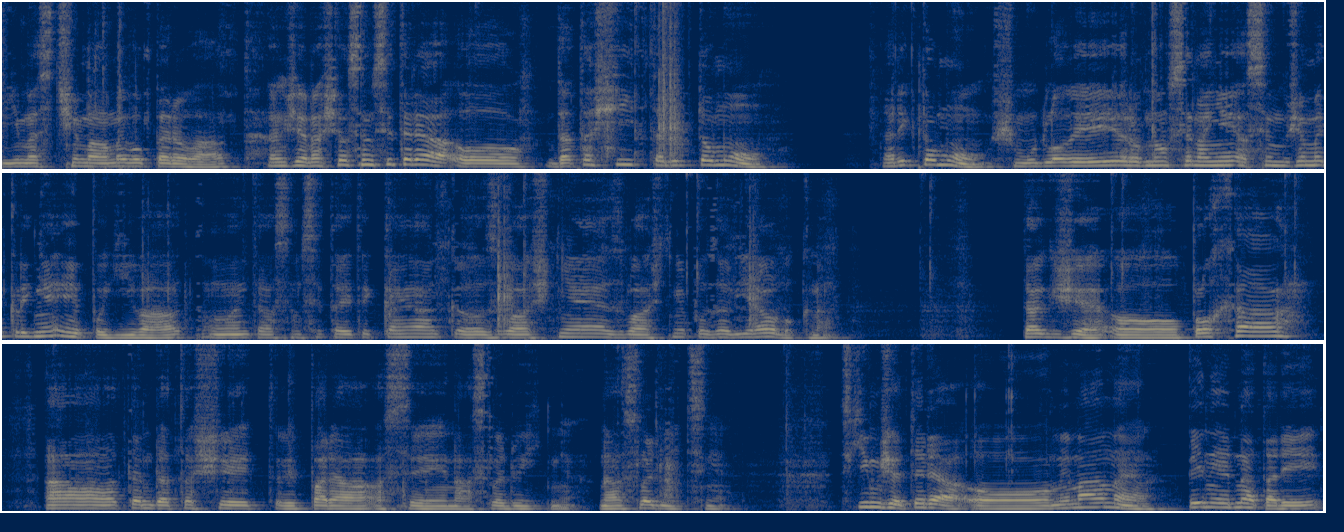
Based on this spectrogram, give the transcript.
víme, s čím máme operovat. Takže našel jsem si teda o datasheet tady k tomu Tady k tomu šmudlovi, rovnou se na něj asi můžeme klidně i podívat. Moment, já jsem si tady teďka nějak zvláštně, zvláštně pozavíral okna. Takže o, plocha a ten datasheet vypadá asi následujícně. následujícně. S tím, že teda o, my máme pin 1 tady,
